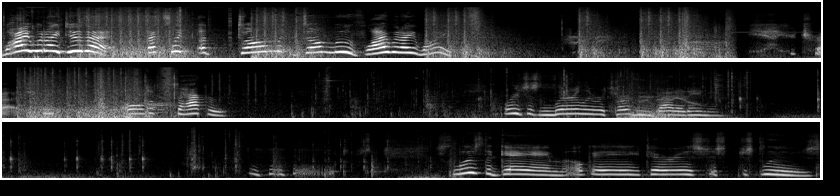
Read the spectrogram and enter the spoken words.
Why would I do that? That's like a dumb, dumb move. Why would I? Why? Yeah, you're trash. Oh, the hacker. Or he's just literally retarded and bad at aiming. lose the game, okay, terrorists. Just, just lose.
